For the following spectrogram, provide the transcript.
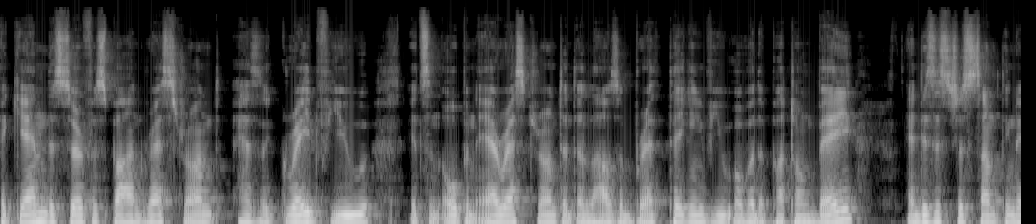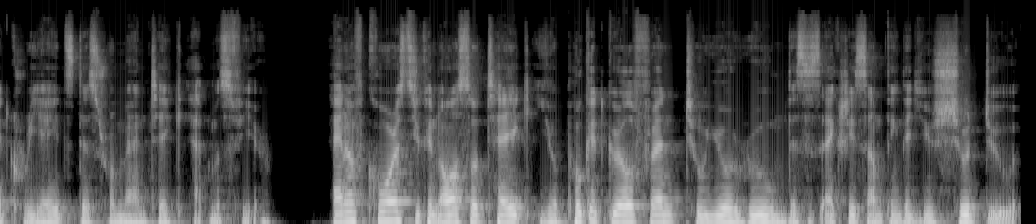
Again, the Surface Bar and Restaurant has a great view. It's an open air restaurant that allows a breathtaking view over the Patong Bay. And this is just something that creates this romantic atmosphere. And of course, you can also take your Phuket girlfriend to your room. This is actually something that you should do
